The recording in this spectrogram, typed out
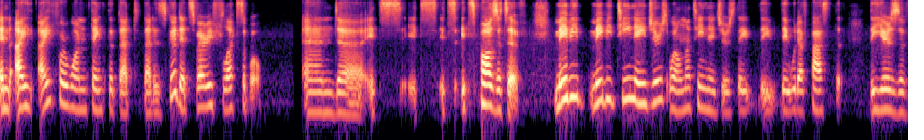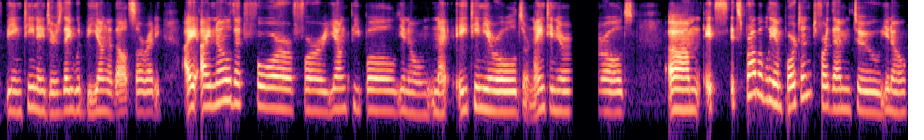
And I I for one think that that that is good. It's very flexible. And uh, it's it's it's it's positive. Maybe maybe teenagers well not teenagers they they, they would have passed the, the years of being teenagers. They would be young adults already. I i know that for for young people you know 18 year olds or 19 year olds um, it's it's probably important for them to you know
